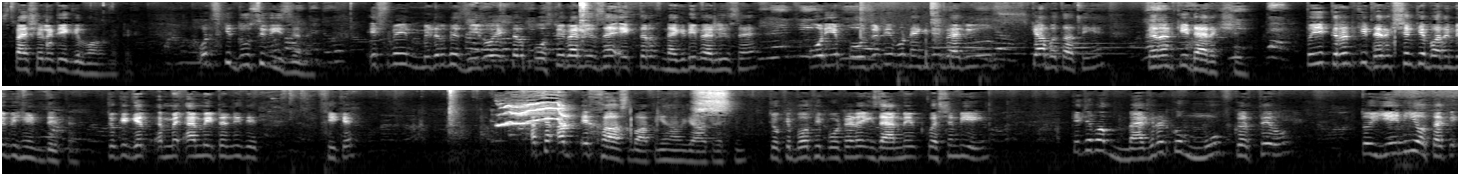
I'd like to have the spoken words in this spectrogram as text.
स्पेशलिटी है गैल्वानोमीटर और इसकी दूसरी रीजन है। इसमें मिडिल में ज़ीरो एक तरफ़ पॉजिटिव वैल्यूज़ हैं, एक तरफ़ नेगेटिव वैल्यूज़ हैं। और ये पॉजिटिव और नेगेटिव वैल्यूज़ क्या बताती हैं? करंट की डायरेक्शन तो ये करंट की डायरेक्शन के बारे में भी हिंट देते हैं, जो कि एम मीटर नहीं देते। ठीक है? अच्छा अब एक खास बात यहाँ याद रखनी, जो कि बहुत इंपॉर्टेंट है। एग्ज़ाम में क्वेश्चन भी यही कि जब आप मैग्नेट को मूव करते हो तो ये नहीं होता कि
